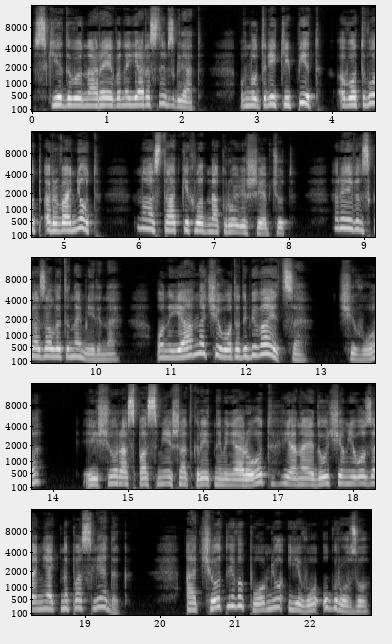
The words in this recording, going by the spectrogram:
Скидываю на Рейвена яростный взгляд. Внутри кипит, вот-вот рванет, но остатки хладнокровия шепчут. Рейвен сказал это намеренно. Он явно чего-то добивается. Чего? Еще раз посмеешь открыть на меня рот, я найду, чем его занять напоследок. Отчетливо помню его угрозу.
